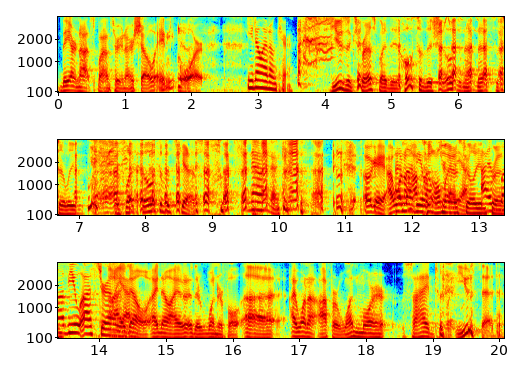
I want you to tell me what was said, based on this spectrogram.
They are not sponsoring our show anymore. You know, I don't care. Views expressed by the hosts of this show do not necessarily reflect those of its guests. No, I don't. Okay, I I want love you, to all my Australia. Australian I friends. love you, Australia. I know, I know. I, they're wonderful. Uh, I want to offer one more side to what you said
